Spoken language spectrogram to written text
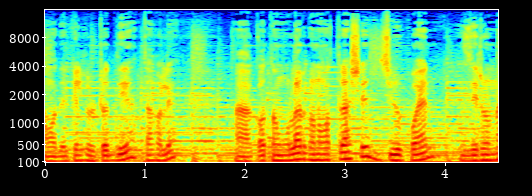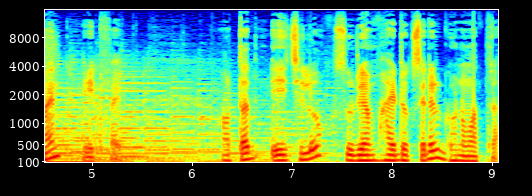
আমাদের ক্যালকুলেটর দিয়ে, তাহলে কত মোলার ঘনমাত্রা আসে? Zero point zero nine eight five অর্থাৎ এই ছিল সোডিয়াম হাইড্রোক্সাইডের ঘনমাত্রা।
